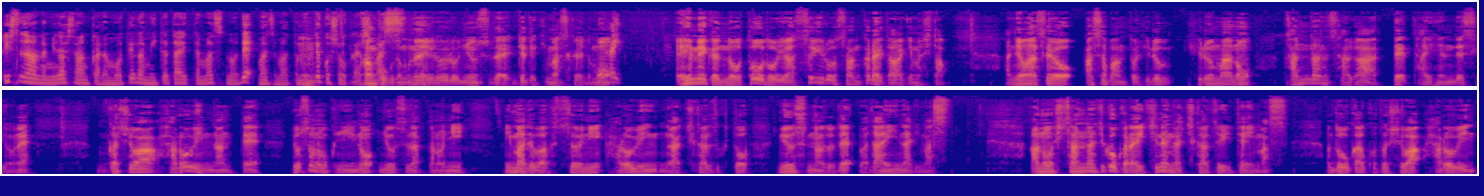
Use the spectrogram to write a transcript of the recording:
リスナーの皆さんからもお手紙いただいてますのでまずまとめてご紹介します、うん、韓国でもねいろいろニュースで出てきますけれども、はい、愛媛県の東堂康弘さんからいただきましたあニョガセヨ朝晩と昼昼間の寒暖差があって大変ですよね。昔はハロウィンなんてよその国のニュースだったのに今では普通にハロウィンが近づくとニュースなどで話題になりますあの悲惨な事故から1年が近づいていますどうか今年はハロウィン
